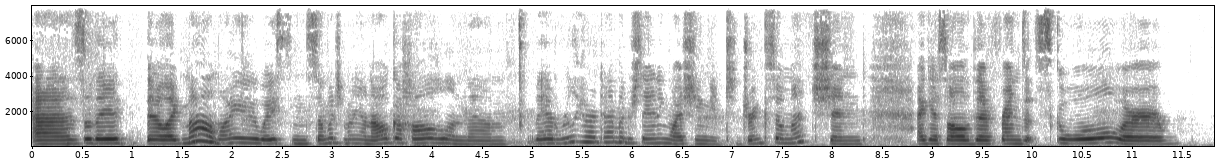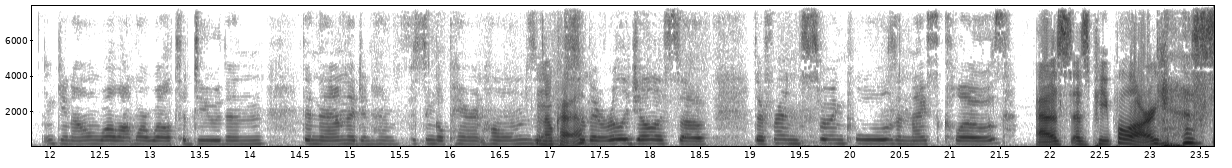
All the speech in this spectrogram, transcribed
Uh, so they they're like, "Mom, why are you wasting so much money on alcohol?" And um, they had a really hard time understanding why she needed to drink so much. And I guess all of their friends at school were, you know, a lot more well to do than than them. They didn't have single parent homes, and Okay. so they were really jealous of their friends' swimming pools and nice clothes. As as people are, yes.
